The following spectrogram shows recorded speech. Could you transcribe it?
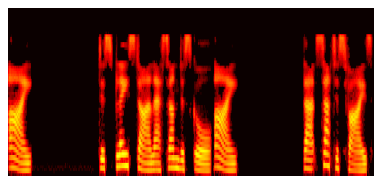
I display style S underscore I that satisfies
